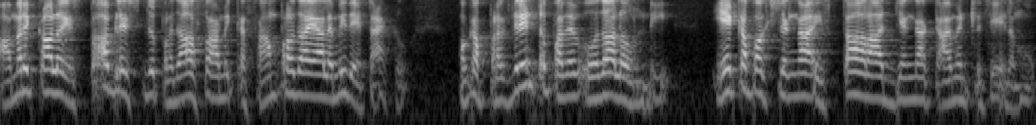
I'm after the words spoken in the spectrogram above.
అమెరికాలో ఎస్టాబ్లిష్డ్ ప్రజాస్వామిక సాంప్రదాయాల మీద అటాక్ ఒక ప్రెసిడెంట్ పద హోదాలో ఉండి ఏకపక్షంగా ఇష్టారాజ్యంగా కామెంట్లు చేయడము.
